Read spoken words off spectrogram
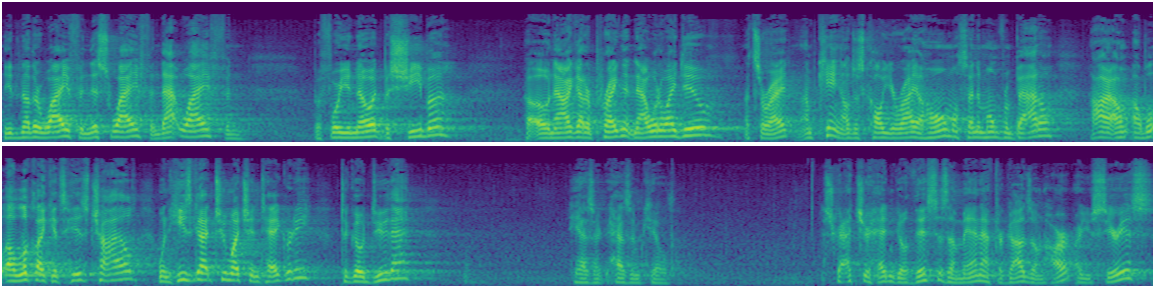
Need another wife, and this wife, and that wife, and before you know it, Bathsheba. oh, now I got her pregnant. Now what do I do? That's all right. I'm king. I'll just call Uriah home. I'll send him home from battle. I'll, I'll, I'll look like it's his child when he's got too much integrity to go do that. He has, has him killed. scratch your head and go, This is a man after God's own heart? Are you serious?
